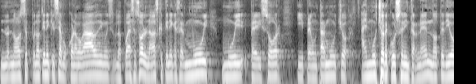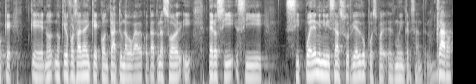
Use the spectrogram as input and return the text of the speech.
no, no, se, no tiene que irse con abogado, ni lo puede hacer solo. Nada más que tiene que ser muy, muy previsor y preguntar mucho. Hay muchos recursos en Internet. No te digo que, que no, no quiero forzar a nadie que contrate un abogado, contrate un asesor, y, pero sí, sí, si puede minimizar su riesgo, pues, pues es muy interesante. ¿no? Claro.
